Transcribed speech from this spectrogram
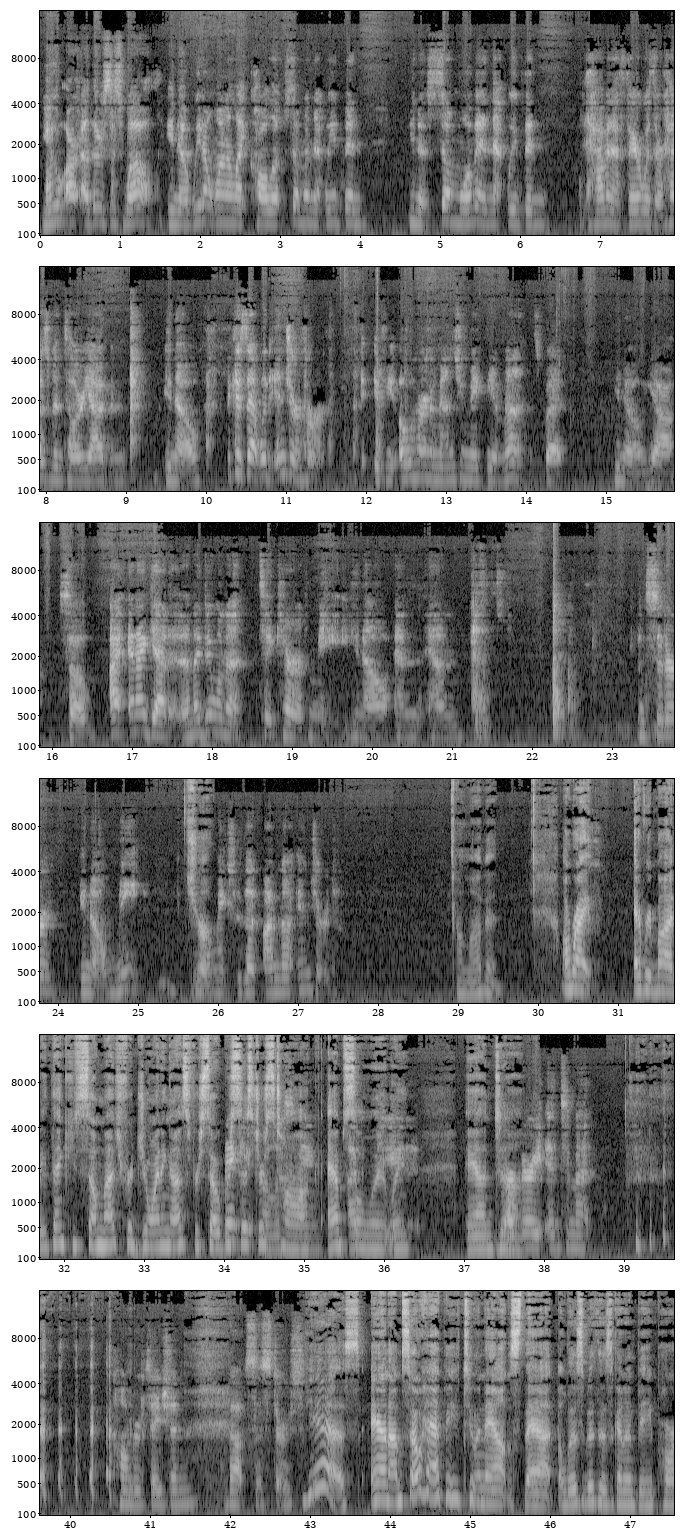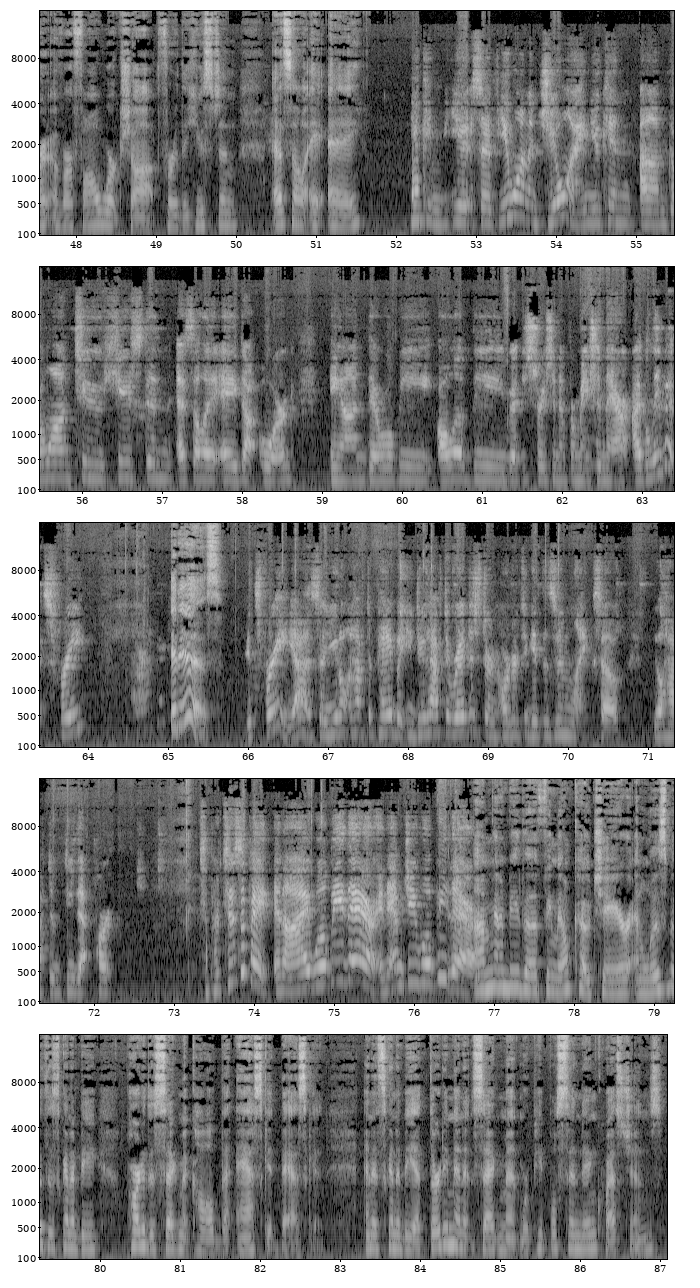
You are others as well. You know, we don't want to like call up someone that we've been, you know, some woman that we've been having an affair with her husband, tell her, yeah, I've been you know, because that would injure her. If you owe her an amends, you make the amends. But, you know, yeah. So I and I get it, and I do want to take care of me, you know, and and consider, you know, me. Sure. You know, make sure that I'm not injured. I love it. All right, everybody, thank you so much for joining us for Sober Thank you for Sisters Talk. Absolutely. And uh, a very intimate conversation about sisters. yes, and I'm so happy to announce that Elizabeth is going to be part of our fall workshop for the Houston SLAA. You can you so if you want to join, you can um, go on to HoustonSLAA.org, and there will be all of the registration information there. I believe it's free. It is. It's free, yeah. So you don't have to pay, but you do have to register in order to get the Zoom link. So you'll have to do that part to participate, and I will be there, and MG will be there. I'm going to be the female co chair, and Elizabeth is going to be part of the segment called the Ask It Basket. And it's going to be a 30 minute segment where people send in questions.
